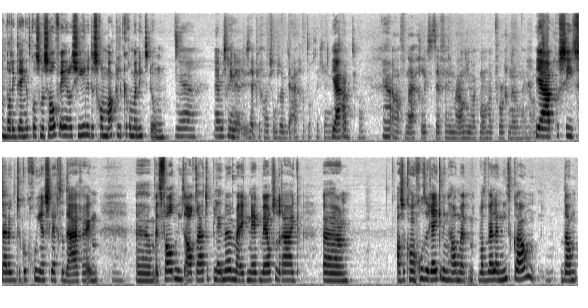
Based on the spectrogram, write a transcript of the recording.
Omdat ik denk, het kost me zoveel energie en het is gewoon makkelijker om het niet te doen. Ja. Ja, misschien heb je gewoon soms ook dagen toch dat je niet Ja. denkt van... Ja, Ah, vandaag lukt het even helemaal niet wat ik me allemaal heb voorgenomen. En dan ja precies. Het zijn ook natuurlijk ook goede en slechte dagen. En ehm, het valt niet altijd te plannen, maar ik merk wel zodra ik... ehm, als ik gewoon goed rekening hou met wat wel en niet kan, dan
